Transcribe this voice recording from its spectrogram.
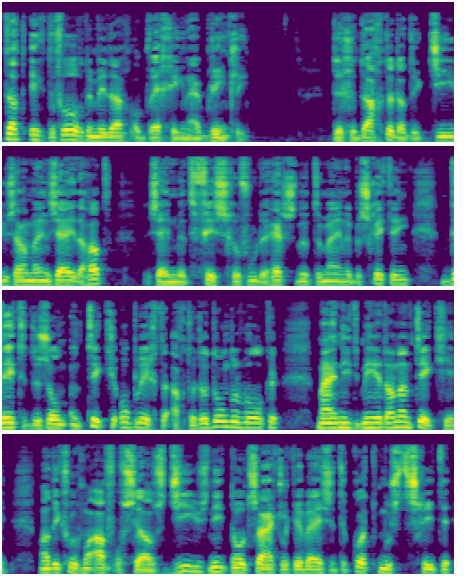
dat ik de volgende middag op weg ging naar Brinkley. De gedachte dat ik Jeeves aan mijn zijde had, zijn met vis gevoede hersenen te mijn beschikking, deed de zon een tikje oplichten achter de donderwolken, maar niet meer dan een tikje, want ik vroeg me af of zelfs Jeeves niet noodzakelijkerwijze tekort moest schieten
